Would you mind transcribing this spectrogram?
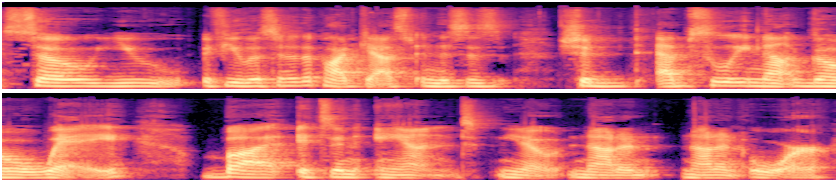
So you if you listen to the podcast and this is should absolutely not go away, but it's an and, you know, not an not an or.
